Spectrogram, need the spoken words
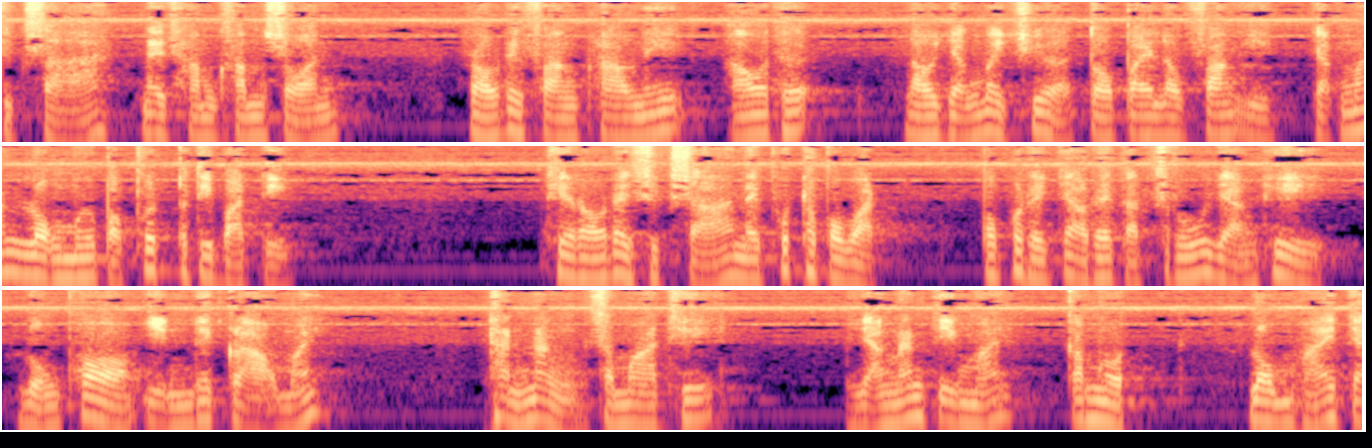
ศึกษาในธรรมคาสอน เราได้ฟังคราวนี้ เอาเถอะ เรายังไม่เชื่อต่อไปเราฟังอีก จากมันลงมือประพฤติปฏิบัติอีก ที่เราได้ศึกษาในพุทธประวัติ พระพุทธเจ้าได้ตรัสรู้อย่างที่หลวงพ่ออินได้กล่าวไหม ท่านนั่งสมาธิ อย่างนั้นจริงไหมกำหนด ลมหายใจ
